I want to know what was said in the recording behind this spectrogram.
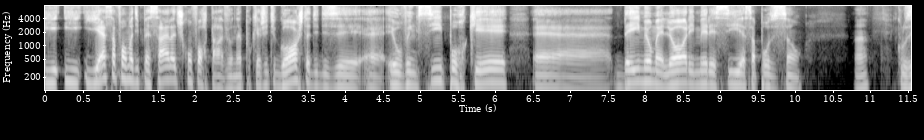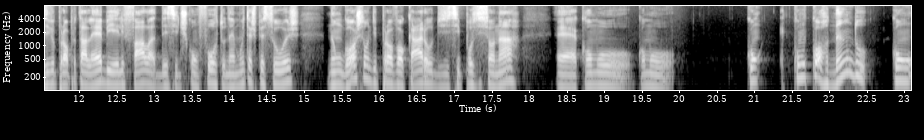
e, e, e, essa forma de pensar é desconfortável, né? Porque a gente gosta de dizer é, eu venci porque é, dei meu melhor e mereci essa posição. Né? Inclusive o próprio Taleb ele fala desse desconforto, né? Muitas pessoas não gostam de provocar ou de se posicionar é, como, como com, concordando com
